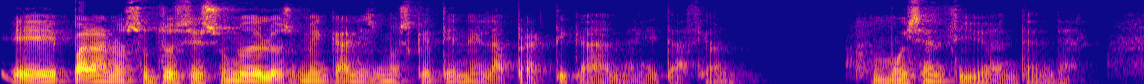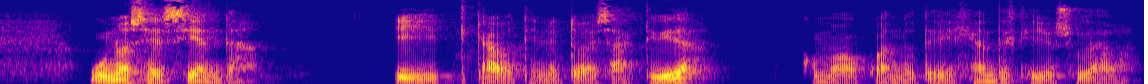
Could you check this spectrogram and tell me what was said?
eh, para nosotros es uno de los mecanismos que tiene la práctica de meditación. Muy sencillo de entender. Uno se sienta y, claro, tiene toda esa actividad, como cuando te dije antes que yo sudaba.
